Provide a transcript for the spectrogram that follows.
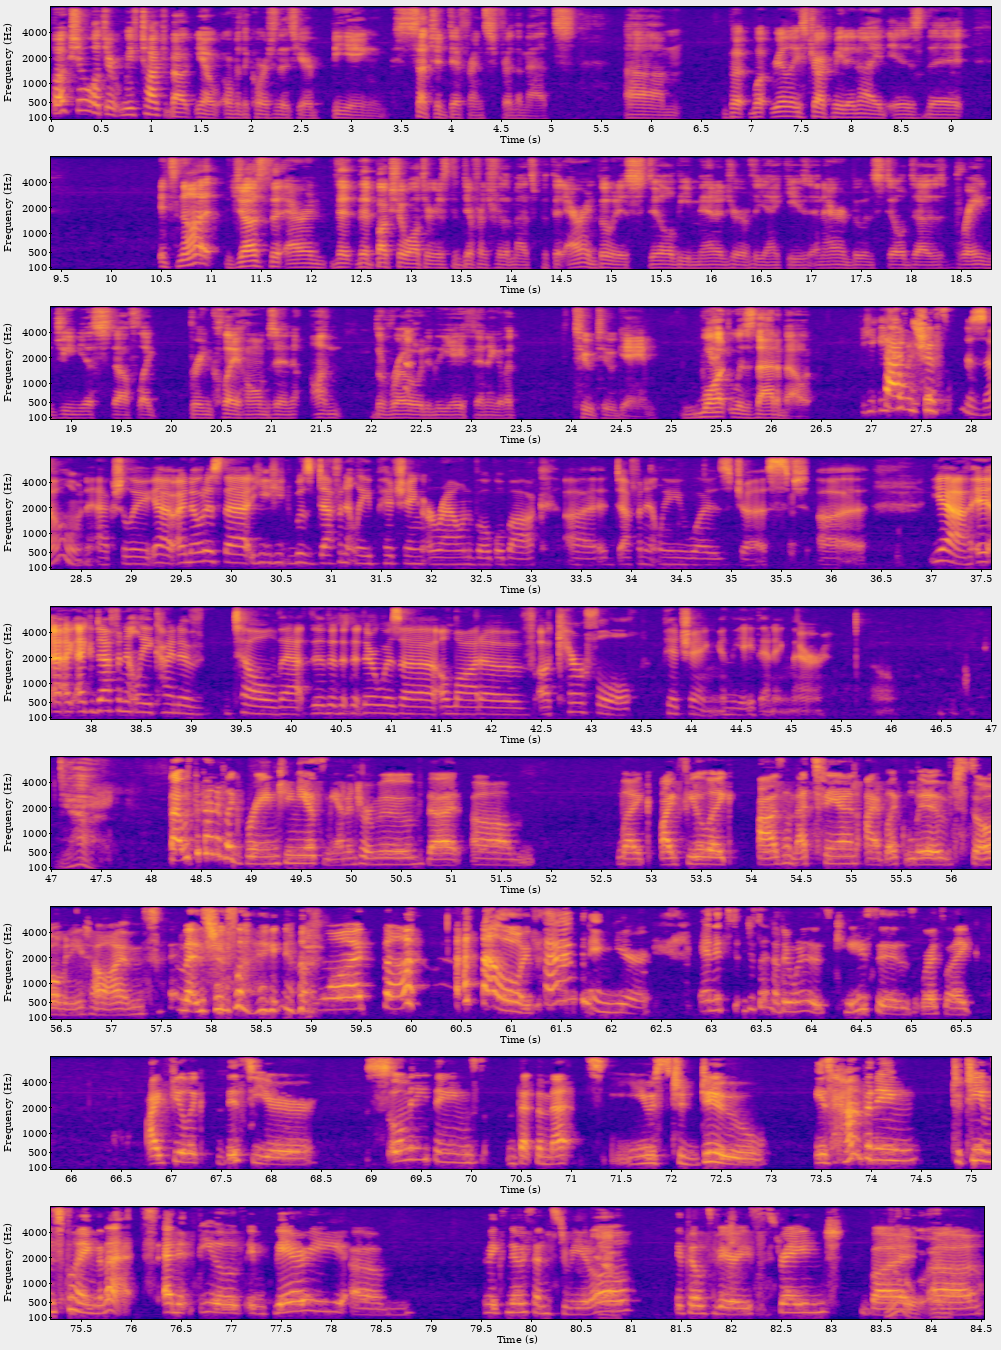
Buck Showalter, we've talked about, you know, over the course of this year being such a difference for the Mets. Um, but what really struck me tonight is that it's not just that Aaron that, that Buck Showalter is the difference for the Mets, but that Aaron Boone is still the manager of the Yankees, and Aaron Boone still does brain genius stuff like bring Clay Holmes in on the road in the eighth inning of a 2 2 game. What was that about? He, he that was just the zone, actually. Yeah, I noticed that he, he was definitely pitching around Vogelbach. Uh, definitely was just, uh, yeah, it, I, I could definitely kind of tell that the, the, the, there was a, a lot of uh, careful pitching in the eighth inning there. Oh. Yeah, that was the kind of like brain genius manager move that um like I feel like as a Mets fan, I've like lived so many times. And it's just like, what the hell is happening here? And it's just another one of those cases where it's like, I feel like this year, so many things that the Mets used to do is happening to teams playing the Mets, and it feels it very um, makes no sense to me at all. Yeah. It feels very strange, but no, uh,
